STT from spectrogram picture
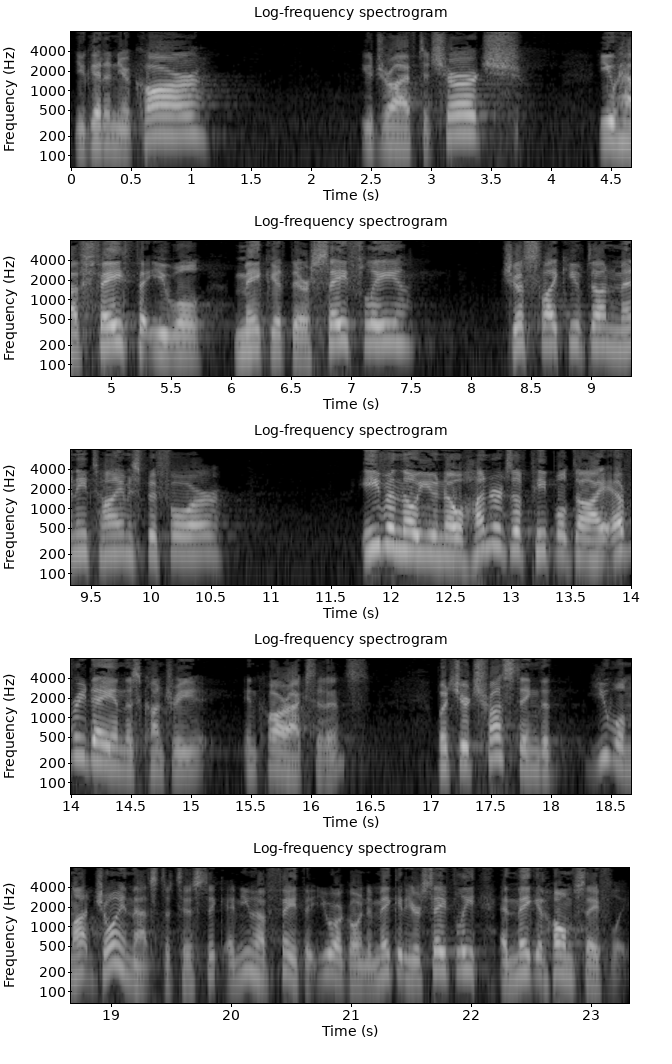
You get in your car, you drive to church, you have faith that you will make it there safely, just like you've done many times before. Even though you know hundreds of people die every day in this country in car accidents, but you're trusting that you will not join that statistic and you have faith that you are going to make it here safely and make it home safely.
